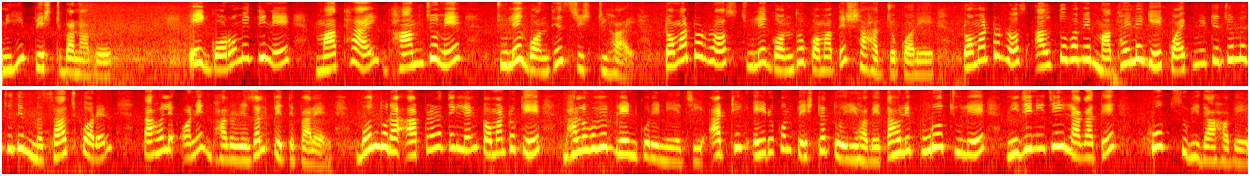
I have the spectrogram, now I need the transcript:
মিহি পেস্ট বানাবো। এই গরমের দিনে মাথায় ঘাম জমে চুলে গন্ধের সৃষ্টি হয়। টমেটোর রস চুলে গন্ধ কমাতে সাহায্য করে। টমেটোর রস আলতোভাবে মাথায় লেগে কয়েক মিনিটের জন্য যদি ম্যাসাজ করেন, তাহলে অনেক ভালো রেজাল্ট পেতে পারেন। বন্ধুরা, আপনারা দেখলেন টমেটোকে ভালোভাবে ব্লেন্ড করে নিয়েছি। আর ঠিক এই রকম পেস্টটা তৈরি হবে। তাহলে পুরো চুলে নিজে নিজেই লাগাতে খুব সুবিধা হবে।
